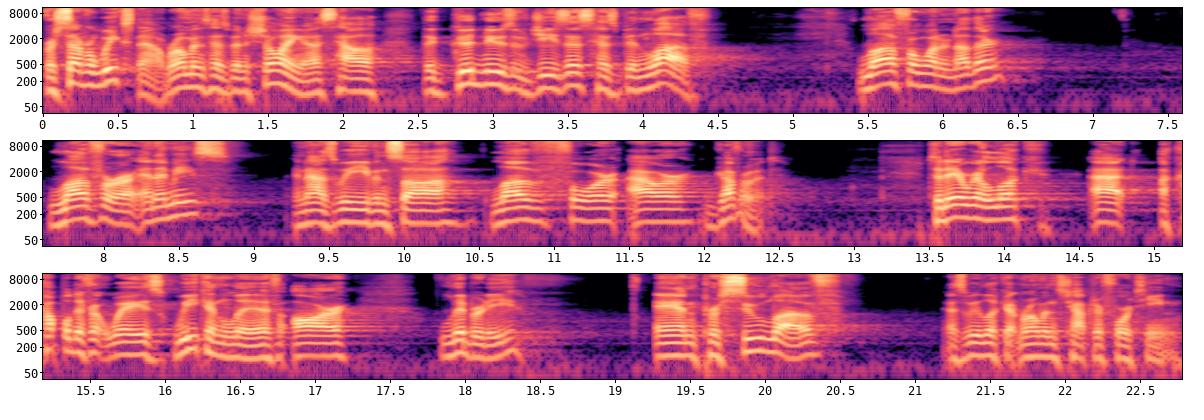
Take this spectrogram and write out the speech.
For several weeks now, Romans has been showing us how the good news of Jesus has been love love for one another, love for our enemies, and as we even saw, love for our government. Today, we're going to look at a couple different ways we can live our liberty and pursue love as we look at Romans chapter 14.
